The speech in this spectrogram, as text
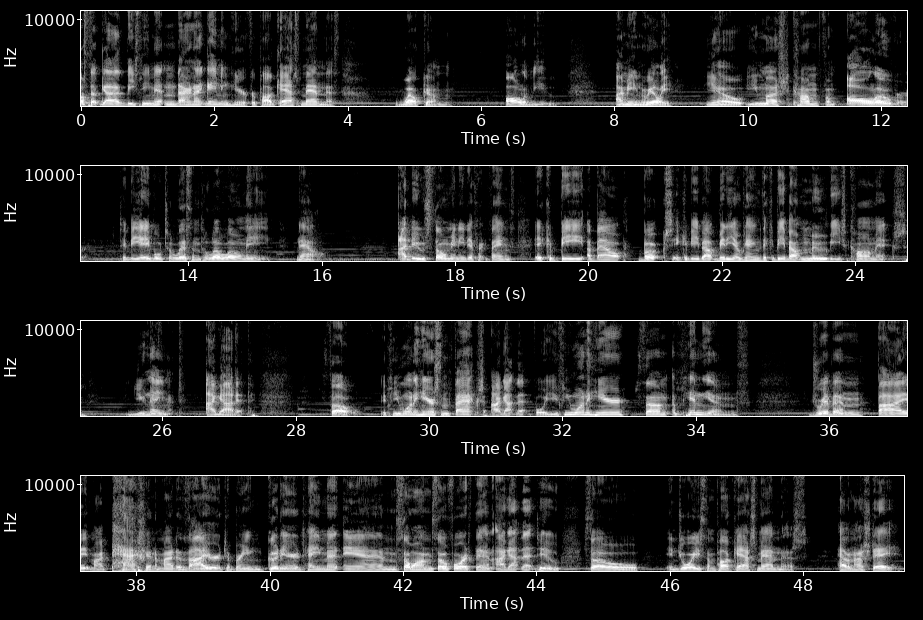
What's up, guys? BC Minton, Dire Knight Gaming here for Podcast Madness. Welcome, all of you. I mean, really, you know, you must come from all over to be able to listen to little old me. Now, I do so many different things. It could be about books, it could be about video games, it could be about movies, comics, you name it. I got it. So, if you want to hear some facts, I got that for you. If you want to hear some opinions driven by my passion and my desire to bring good entertainment and so on and so forth, then I got that too. So, enjoy some podcast madness. Have a nice day.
